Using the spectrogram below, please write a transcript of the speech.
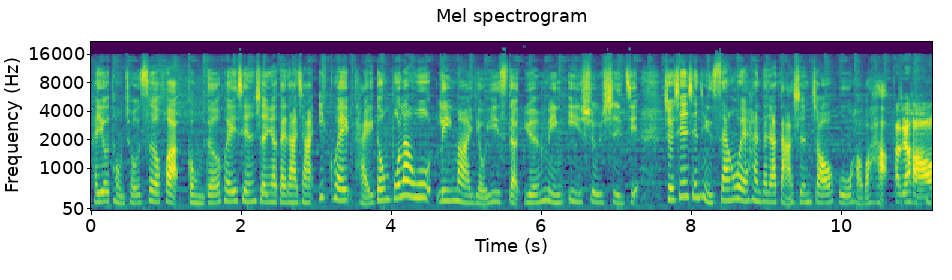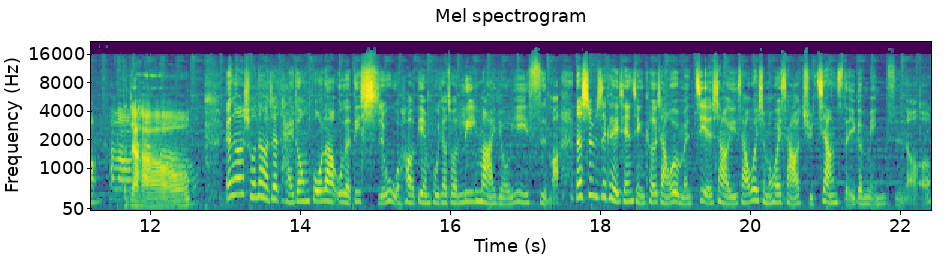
还有统筹策划龚德辉先生，要带大家一窥台东波浪屋立马有意思的原民艺术世界。首先，先请三位和大家打声招呼，好不好？大家好，Hello，大家好。刚刚说到这台东波浪屋的第十五号店铺叫做 Lima 有意思嘛？那是不是可以先请科长为我们介绍一下，为什么会想要取这样子的一个名字呢？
